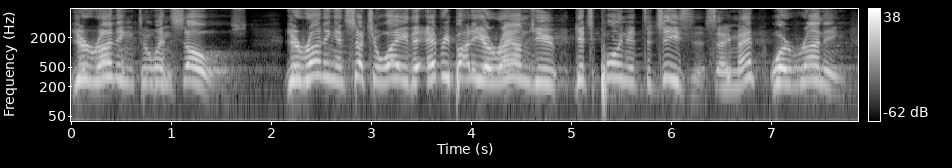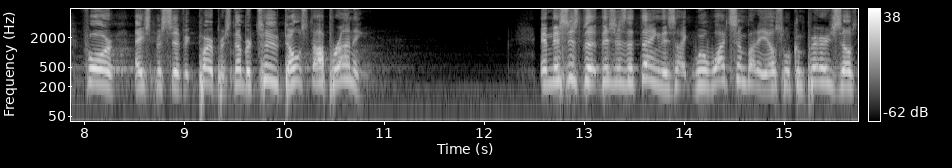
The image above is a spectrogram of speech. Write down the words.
You're running to win souls. You're running in such a way that everybody around you gets pointed to Jesus. Amen? We're running for a specific purpose. Number two, don't stop running. And this is the this is the thing. It's like we'll watch somebody else, we'll compare ourselves,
